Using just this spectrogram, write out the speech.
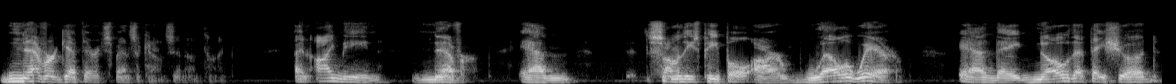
never get their expense accounts in on time. And I mean never. And some of these people are well aware and they know that they should,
